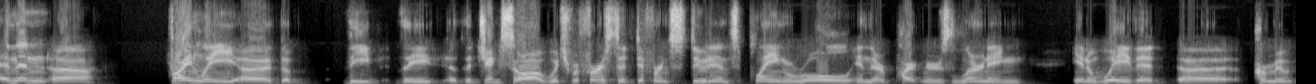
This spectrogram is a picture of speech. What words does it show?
and then uh, finally, uh, the the the uh, the jigsaw, which refers to different students playing a role in their partner's learning in a way that uh, permute,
